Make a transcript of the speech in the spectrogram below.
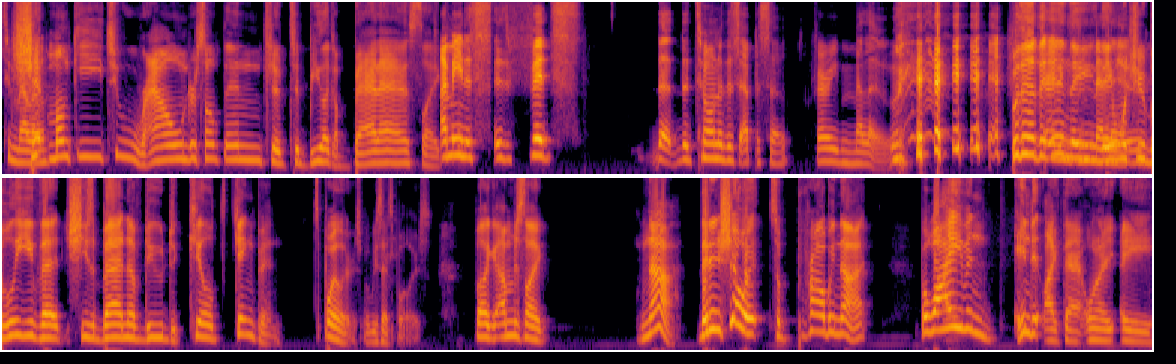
Too mellow. chipmunky, too round or something to to be like a badass. Like I mean, it's it fits the the tone of this episode. Very mellow. But then at the end, they, they want you to believe that she's a bad enough dude to kill Kingpin. Spoilers, but we said spoilers. But like, I'm just like, nah, they didn't show it, so probably not. But why even end it like that on a, a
